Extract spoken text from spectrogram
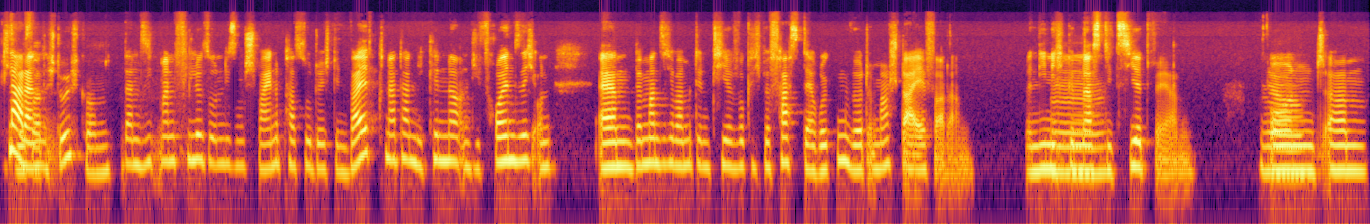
Klar, dann, durchkommen? Dann sieht man viele so in diesem Schweinepass so durch den Wald knattern, die Kinder, und die freuen sich. Und ähm, wenn man sich aber mit dem Tier wirklich befasst, der Rücken wird immer steifer dann, wenn die nicht mm. gymnastiziert werden. Ja. Und ähm,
